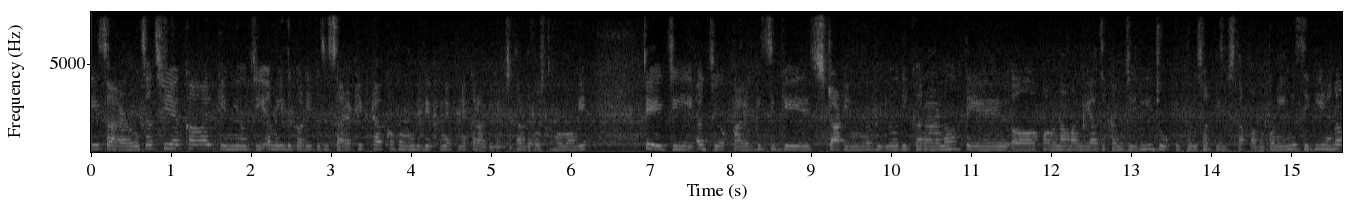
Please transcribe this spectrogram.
ਜੀ ਸਾਰਿਆਂ ਨੂੰ ਸਤਿ ਸ਼੍ਰੀ ਅਕਾਲ। ਕਿਵੇਂ ਹੋ ਜੀ? ਉਮੀਦ ਕਰਦੀ ਤੁਸੀਂ ਸਾਰੇ ਠੀਕ ਠਾਕ ਹੋਵੋਗੇ ਤੇ ਆਪਣੇ ਆਪਣੇ ਘਰਾਂ ਦੇ ਵਿੱਚ ਤੰਦਰੁਸਤ ਹੋਵੋਗੇ। ਤੇ ਜੀ, ਅੱਜ ਆਪਾਂ ਲੱਗੇ ਸੀਗੇ ਸਟਾਰਟਿੰਗ ਵੀਡੀਓ ਦੀ ਕਰਨ ਤੇ ਆਪਾਂ ਬਣਾਵਾਂਗੇ ਅੱਜ ਪੰਜੀਰੀ, ਜੋ ਕਿ ਪੂਰੀ ਸਰਦੀ ਵਿੱਚ ਤਾਂ ਆਪਾਂ ਤੋਂ ਬਣੀ ਨਹੀਂ ਸੀਗੀ ਹੈ ਨਾ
